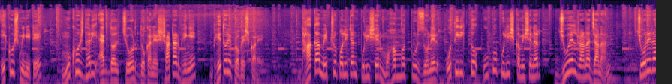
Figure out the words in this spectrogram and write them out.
একুশ মিনিটে মুখোশধারী একদল চোর দোকানের শাটার ভেঙে ভেতরে প্রবেশ করে। ঢাকা মেট্রোপলিটন পুলিশের মোহাম্মদপুর জোনের অতিরিক্ত উপ পুলিশ কমিশনার জুয়েল রানা জানান, চোরেরা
